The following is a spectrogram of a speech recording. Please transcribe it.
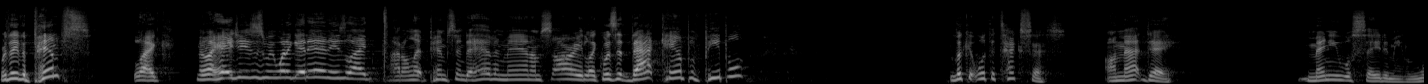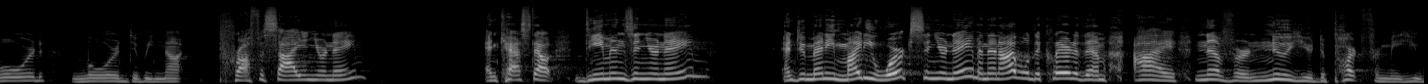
were they the pimps? Like, they're like, hey, Jesus, we want to get in. He's like, I don't let pimps into heaven, man. I'm sorry. Like, was it that camp of people? Look at what the text says. On that day, many will say to me, Lord, Lord, did we not prophesy in your name and cast out demons in your name? and do many mighty works in your name, and then I will declare to them, I never knew you. Depart from me, you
